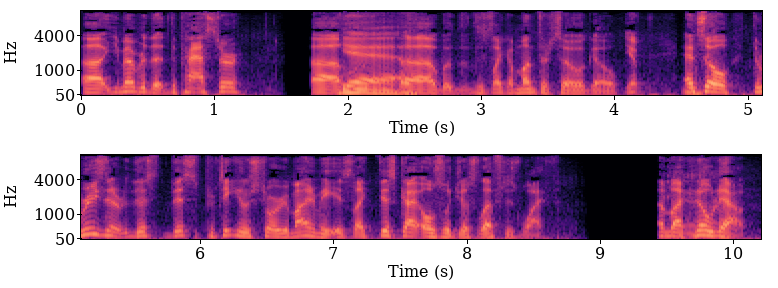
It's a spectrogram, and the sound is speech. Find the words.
Uh, you remember the the pastor? Uh, who, Yeah. uh, this was like a month or so ago. Yep. And so the reason this this particular story reminded me is like this guy also just left his wife. I'm like, no doubt, it's a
